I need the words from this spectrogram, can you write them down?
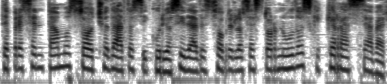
te presentamos 8 datos y curiosidades sobre los estornudos que querrás saber.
